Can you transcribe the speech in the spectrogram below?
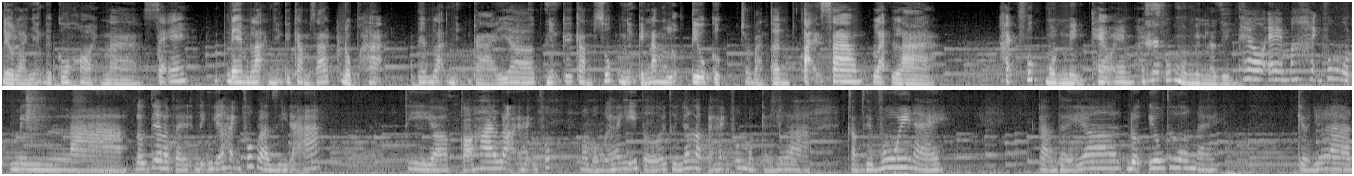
đều là những cái câu hỏi mà sẽ đem lại những cái cảm giác độc hại đem lại những cái uh, những cái cảm xúc những cái năng lượng tiêu cực cho bản thân tại sao lại là hạnh phúc một mình theo em hạnh phúc một mình là gì? Theo em hạnh phúc một mình là đầu tiên là phải định nghĩa hạnh phúc là gì đã. Thì uh, có hai loại hạnh phúc mà mọi người hay nghĩ tới. Thứ nhất là cái hạnh phúc mà kiểu như là cảm thấy vui này cảm thấy uh, được yêu thương này kiểu như là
